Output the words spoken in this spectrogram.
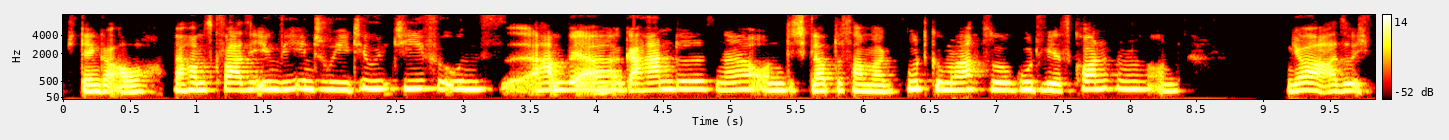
ich denke auch. Wir haben es quasi irgendwie intuitiv für uns, äh, haben wir mhm. gehandelt, ne? Und ich glaube, das haben wir gut gemacht, so gut wir es konnten. Und ja, also ich,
